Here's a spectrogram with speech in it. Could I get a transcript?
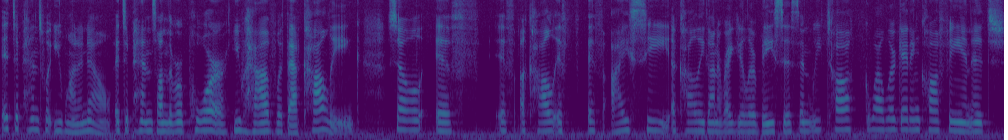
it depends what you want to know. It depends on the rapport you have with that colleague. So if if a col if if I see a colleague on a regular basis and we talk while we're getting coffee and it's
